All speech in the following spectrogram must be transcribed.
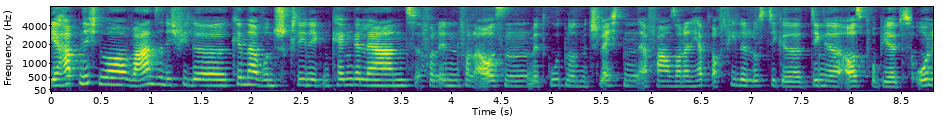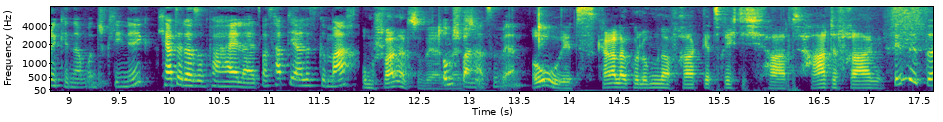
Ihr habt nicht nur wahnsinnig viele Kinderwunschkliniken kennengelernt, von innen, von außen, mit guten und mit schlechten Erfahrungen, sondern ihr habt auch viele lustige Dinge ausprobiert ohne Kinderwunschklinik. Ich hatte da so ein paar Highlights. Was habt ihr alles gemacht? Um schwanger zu werden. Um schwanger du? zu werden. Oh, jetzt Carla Kolumna fragt jetzt richtig hart, harte Fragen. Findest du?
